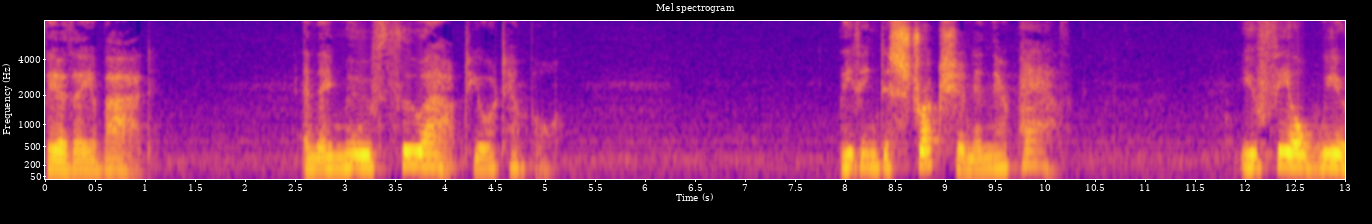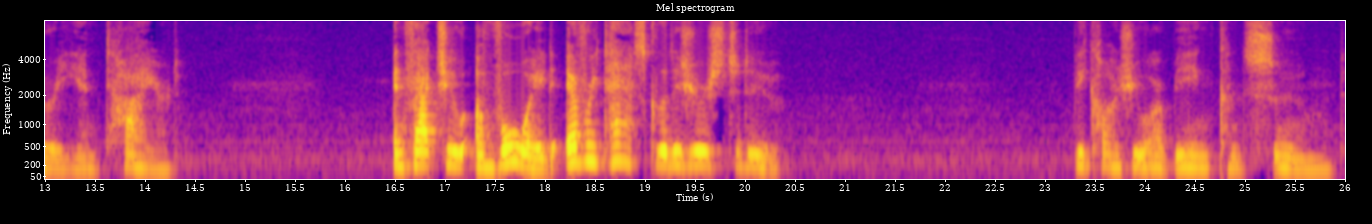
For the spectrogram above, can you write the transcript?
there they abide. And they move throughout your temple, leaving destruction in their path. You feel weary and tired. In fact, you avoid every task that is yours to do because you are being consumed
